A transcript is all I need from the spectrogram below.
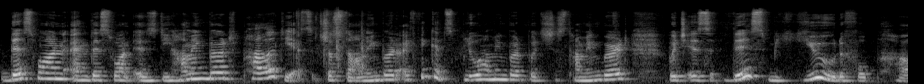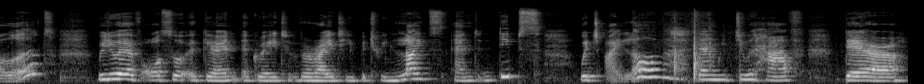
this one, and this one is the Hummingbird palette. Yes, it's just the Hummingbird. I think it's Blue Hummingbird, but it's just Hummingbird, which is this beautiful palette. We do have also, again, a great variety between lights and deeps, which I love. Then we do have their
